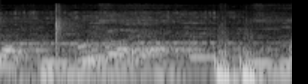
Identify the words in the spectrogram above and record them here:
不不社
